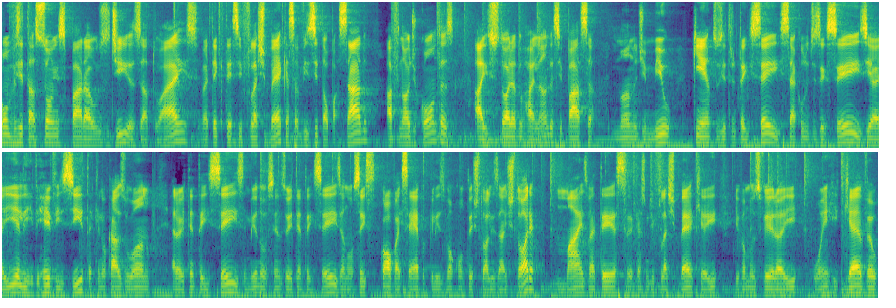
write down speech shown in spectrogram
com visitações para os dias atuais, vai ter que ter esse flashback, essa visita ao passado. Afinal de contas, a história do Highlander se passa no ano de 1536, século XVI, e aí ele revisita, que no caso o ano era 86, 1986, eu não sei qual vai ser a época que eles vão contextualizar a história, mas vai ter essa questão de flashback aí, e vamos ver aí o Henry Cavill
